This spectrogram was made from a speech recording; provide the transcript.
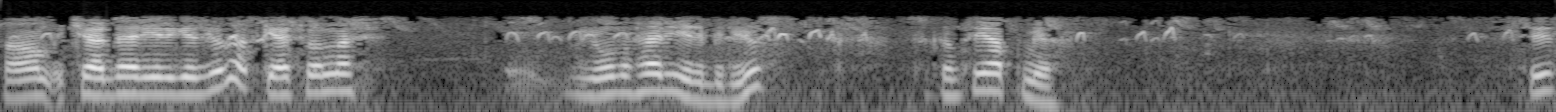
Tamam içeride her yeri geziyorlar. Gerçi onlar yolu her yeri biliyor. Sıkıntı yapmıyor. Siz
